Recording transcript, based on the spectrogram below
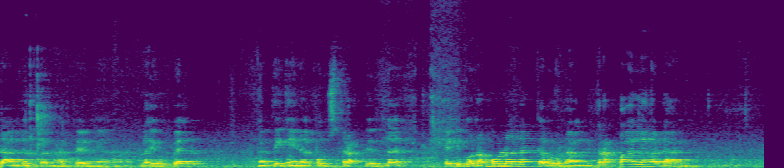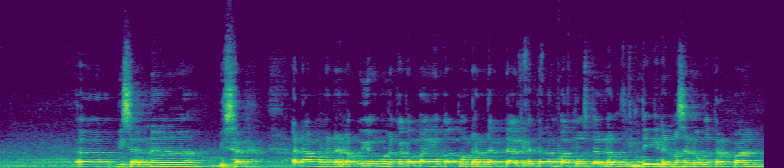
dalog kang atin nga flyover nga tingay na constructed lot. Iti kun amo lang dan karon ang trapala nga dan uh, bisan uh, bisan ana mo na dan abuyon mo lang kagamay nga bato dan dagdagi na tanang bato sa dalog hindi gid masalo ka trapal.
